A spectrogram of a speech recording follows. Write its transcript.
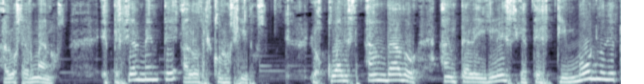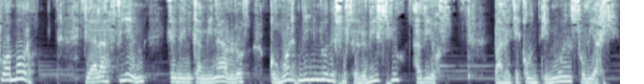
a los hermanos, especialmente a los desconocidos, los cuales han dado ante la iglesia testimonio de tu amor, y harás bien en encaminarlos como es digno de su servicio a Dios, para que continúen su viaje.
